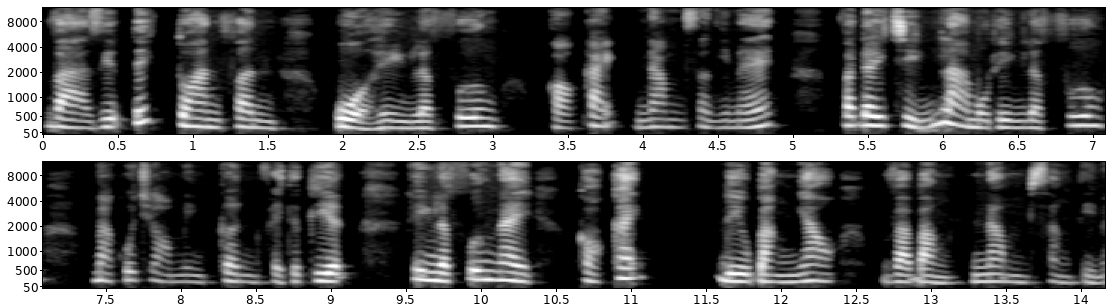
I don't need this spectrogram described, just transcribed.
và diện tích toàn phần của hình lập phương có cạnh 5 cm. Và đây chính là một hình lập phương mà cô trò mình cần phải thực hiện. Hình lập phương này có cạnh đều bằng nhau và bằng 5 cm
